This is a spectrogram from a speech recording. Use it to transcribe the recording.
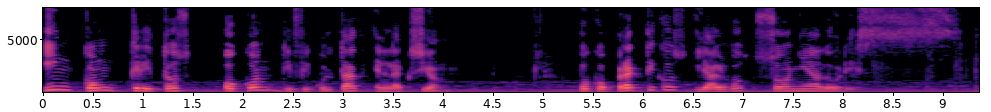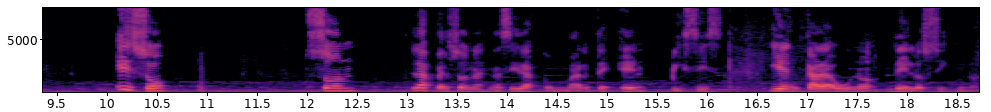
Inconcretos o con dificultad en la acción. Poco prácticos y algo soñadores. Eso son las personas nacidas con Marte en Pisces y en cada uno de los signos.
